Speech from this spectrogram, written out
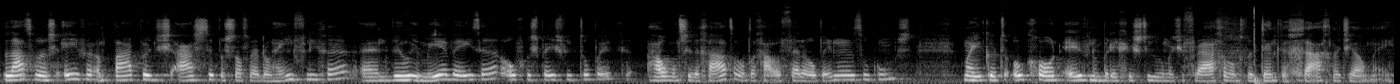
Laten we eens even een paar puntjes aanstippen zodat we er doorheen vliegen. En wil je meer weten over een specifiek topic? Hou ons in de gaten, want daar gaan we verder op in in de toekomst. Maar je kunt ook gewoon even een berichtje sturen met je vragen, want we denken graag met jou mee.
